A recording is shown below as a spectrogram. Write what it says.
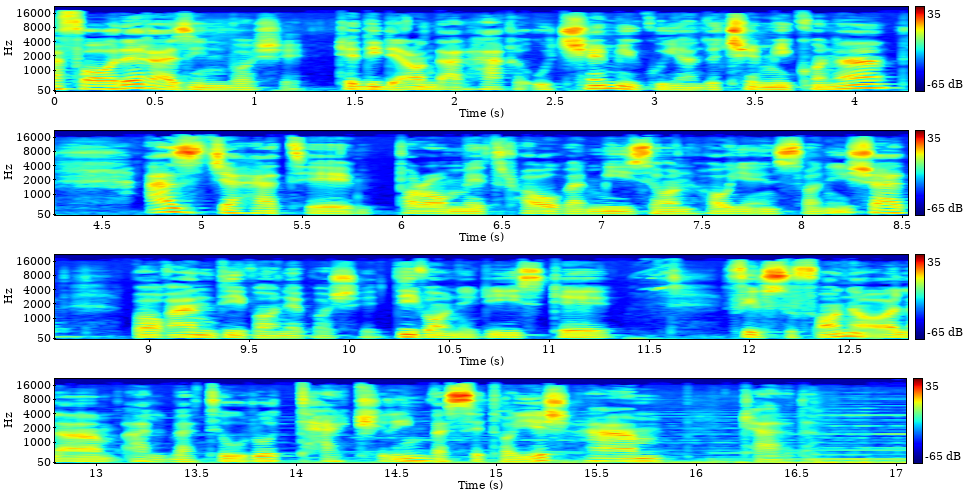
و فارغ از این باشه که دیگران در حق او چه می‌گویند و چه می‌کنند از جهت پارامترها و میزانهای انسانی شاید واقعا دیوانه باشه. دیوانگی است که فیلسوفان عالم البته او رو تکریم و ستایش هم کردن.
